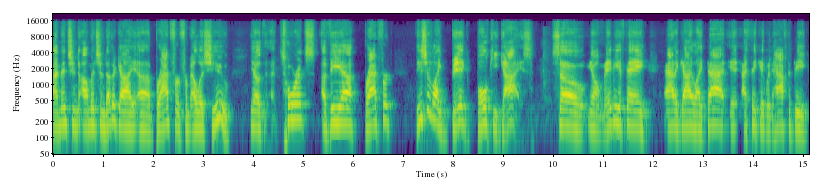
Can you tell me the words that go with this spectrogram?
I mentioned I'll mention another guy, uh, Bradford from LSU. You know, Torrence, Avia, Bradford. These are like big, bulky guys. So you know, maybe if they add a guy like that, it, I think it would have to be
